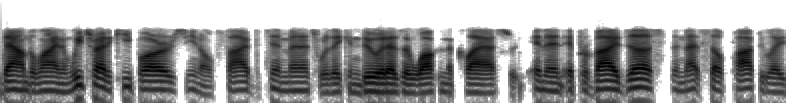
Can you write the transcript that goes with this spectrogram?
down the line and we try to keep ours you know five to ten minutes where they can do it as they're walking to class and then it provides us then that self populates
